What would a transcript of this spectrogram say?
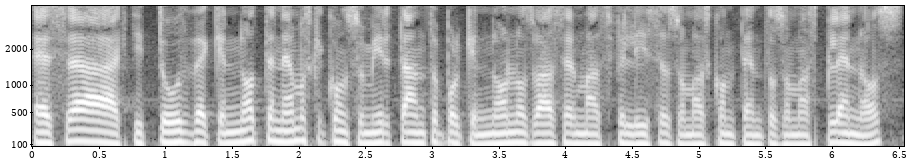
esa actitud de que no tenemos que consumir tanto porque no nos va a hacer más felices o más contentos o más plenos,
